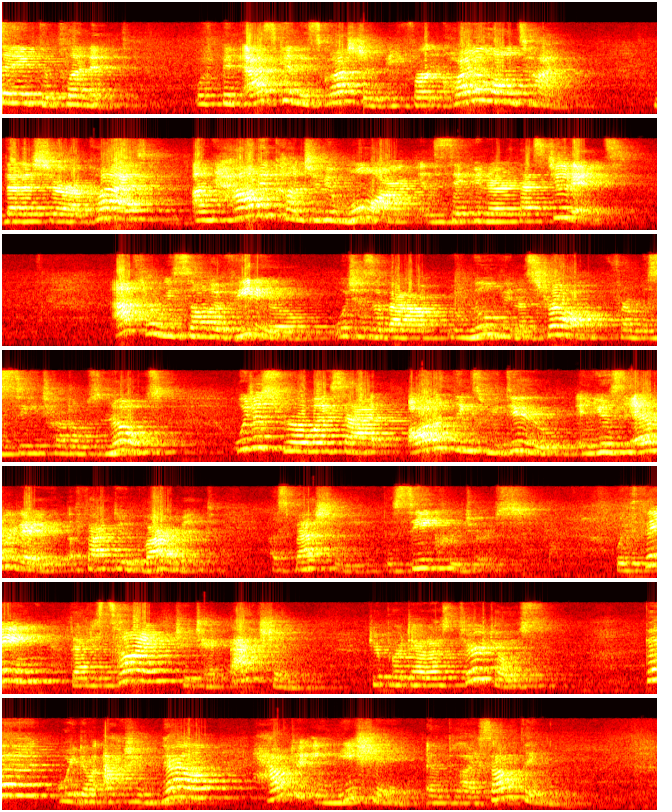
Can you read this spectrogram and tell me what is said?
save the planet? We've been asking this question for quite a long time. Let us share our quest on how to contribute more in saving Earth as students. After we saw the video, which is about removing a straw from a sea turtle's nose, we just realized that all the things we do and use every day affect the environment, especially the sea creatures. We think that it's time to take action to protect us turtles, but we don't actually know how to initiate and apply something.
